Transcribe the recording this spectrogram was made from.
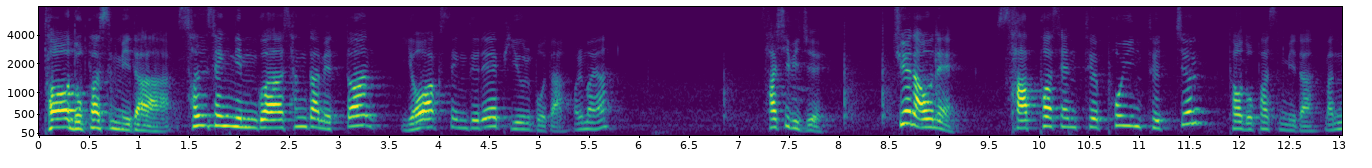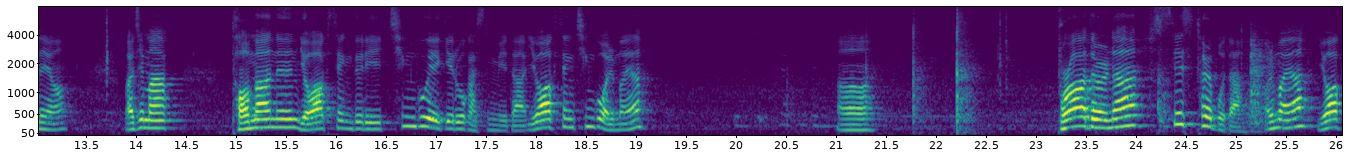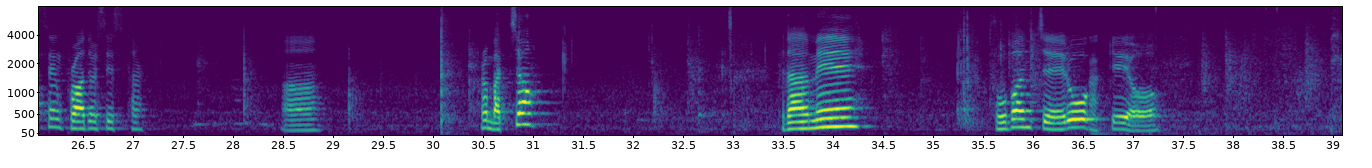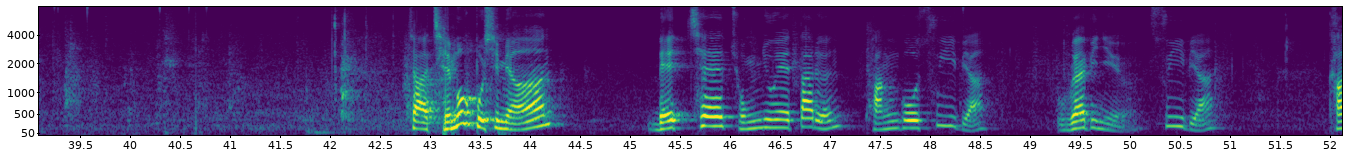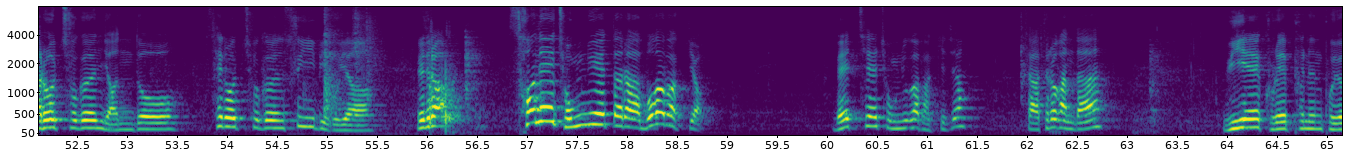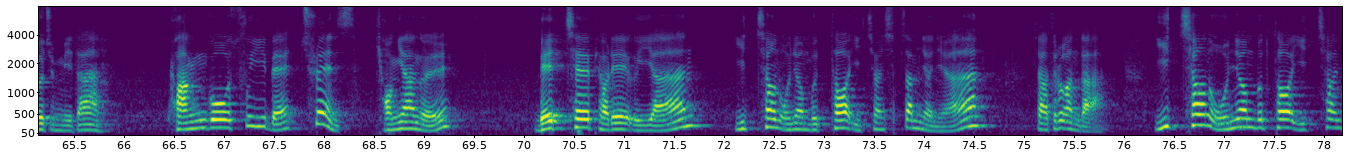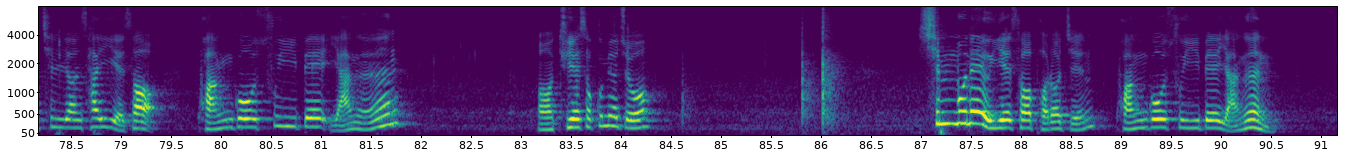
더 높았습니다. 선생님과 상담했던 여학생들의 비율보다 얼마야? 40이지. 뒤에 나오네. 4%포인트쯤 더 높았습니다. 맞네요. 마지막, 더 많은 여학생들이 친구에게로 갔습니다. 여학생 친구 얼마야? 68% 어, brother나 sister보다 얼마야? 여학생 brother sister. 어, 그럼 맞죠? 그 다음에 두 번째로 갈게요. 자, 제목 보시면 매체 종류에 따른 광고 수입이야. revenue, 수입이야. 가로축은 연도, 세로축은 수입이고요. 얘들아, 선의 종류에 따라 뭐가 바뀌어? 매체 종류가 바뀌죠? 자, 들어간다. 위의 그래프는 보여줍니다. 광고 수입의 트렌스, 경향을 매체별에 의한 2005년부터 2013년이야. 자, 들어간다. 2005년부터 2007년 사이에서 광고 수입의 양은 어, 뒤에서 꾸며줘. 신문에 의해서 벌어진 광고 수입의 양은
